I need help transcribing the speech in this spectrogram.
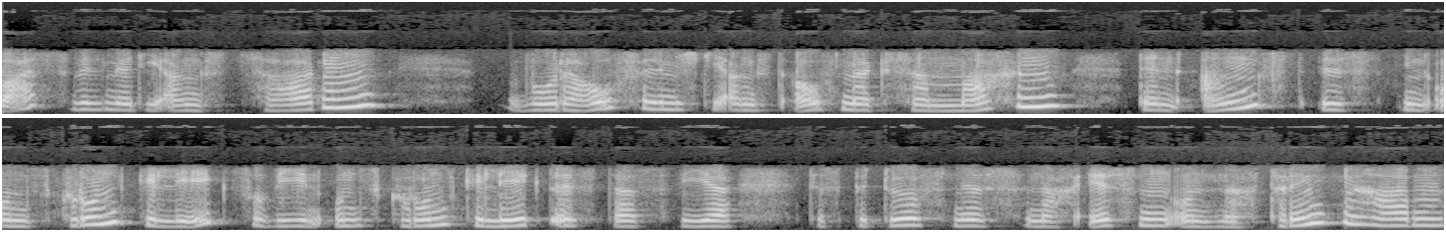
was will mir die Angst sagen? Worauf will mich die Angst aufmerksam machen? Denn Angst ist in uns grundgelegt, so wie in uns grundgelegt ist, dass wir das Bedürfnis nach Essen und nach Trinken haben,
